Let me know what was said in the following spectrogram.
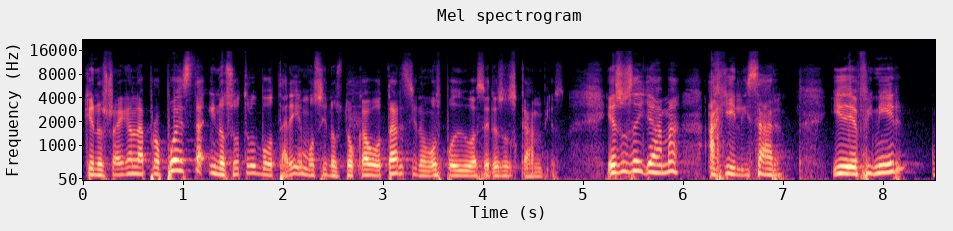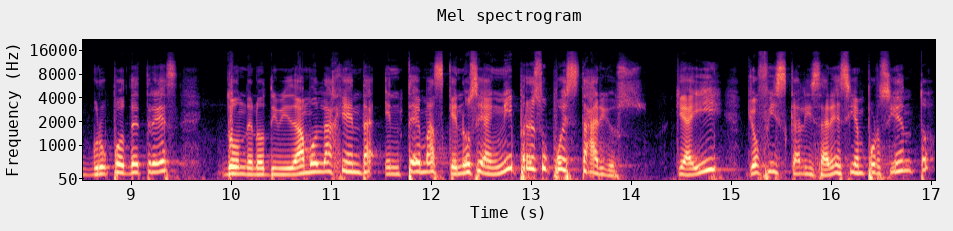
que nos traigan la propuesta y nosotros votaremos si nos toca votar si no hemos podido hacer esos cambios. Eso se llama agilizar y definir grupos de tres donde nos dividamos la agenda en temas que no sean ni presupuestarios, que ahí yo fiscalizaré 100%,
